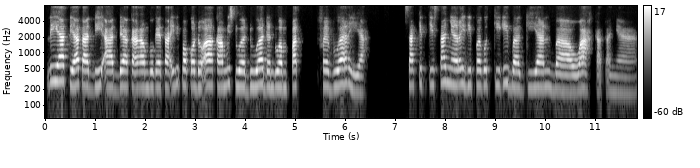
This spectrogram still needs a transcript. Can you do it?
lihat ya tadi ada Kak Rambu Reta ini pokok doa Kamis 22 dan 24 Februari ya. Sakit kista nyeri di perut kiri bagian bawah katanya.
